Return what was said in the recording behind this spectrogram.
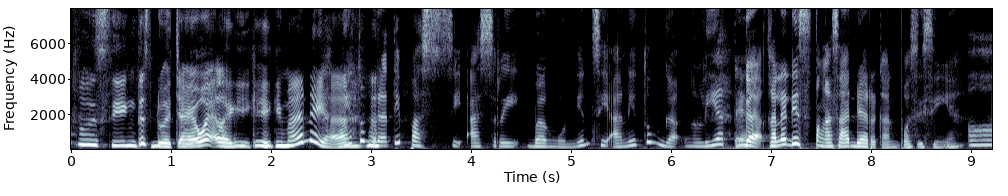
pusing terus dua cewek lagi kayak gimana ya Dia tuh berarti pas si Asri bangunin si Ani tuh nggak ngeliat ya? Enggak, karena dia setengah sadar kan posisinya. Oh.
